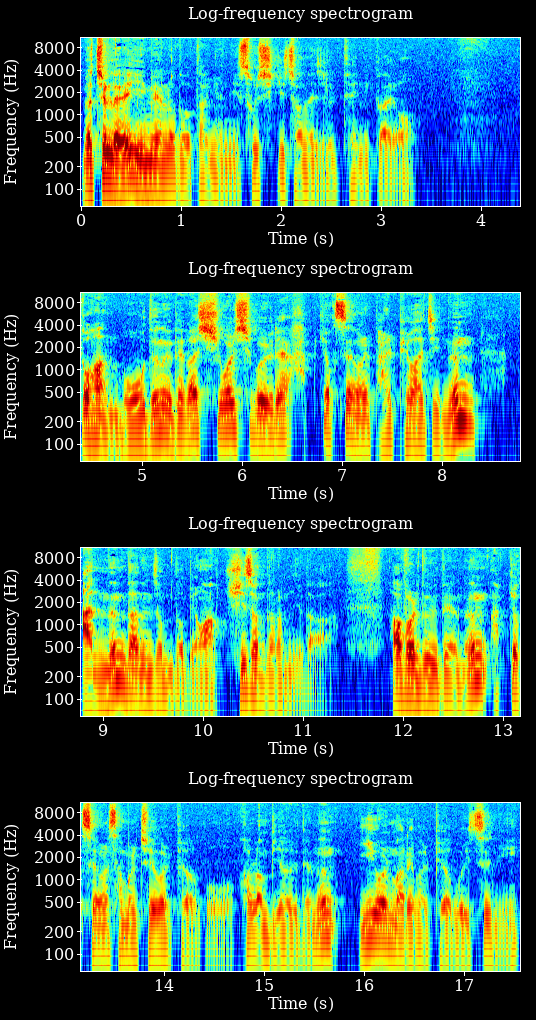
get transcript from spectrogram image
며칠 내에 이메일로도 당연히 소식이 전해질 테니까요. 또한 모든 의대가 10월 15일에 합격생을 발표하지는 않는다는 점도 명확히 전달합니다. 하버드 의대는 합격생을 3월 초에 발표하고 컬럼비아 의대는 2월 말에 발표하고 있으니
